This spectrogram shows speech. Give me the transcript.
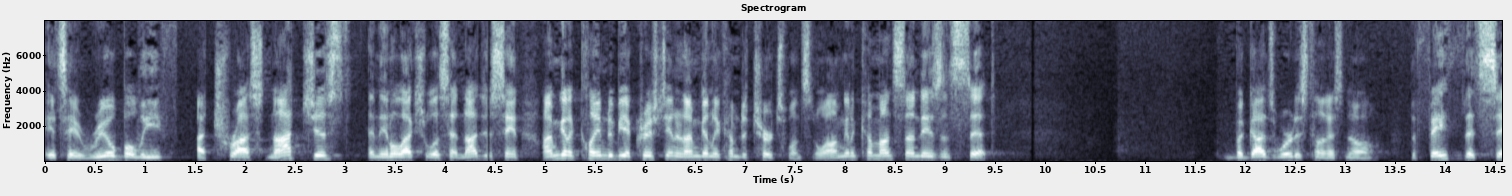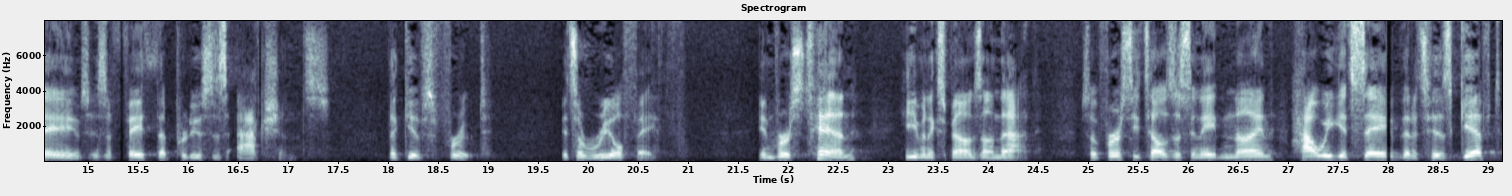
it's a real belief, a trust, not just an intellectual assent, not just saying, I'm going to claim to be a Christian and I'm going to come to church once in a while. I'm going to come on Sundays and sit. But God's word is telling us no, the faith that saves is a faith that produces actions, that gives fruit. It's a real faith. In verse 10, he even expounds on that. So, first, he tells us in 8 and 9 how we get saved, that it's his gift,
